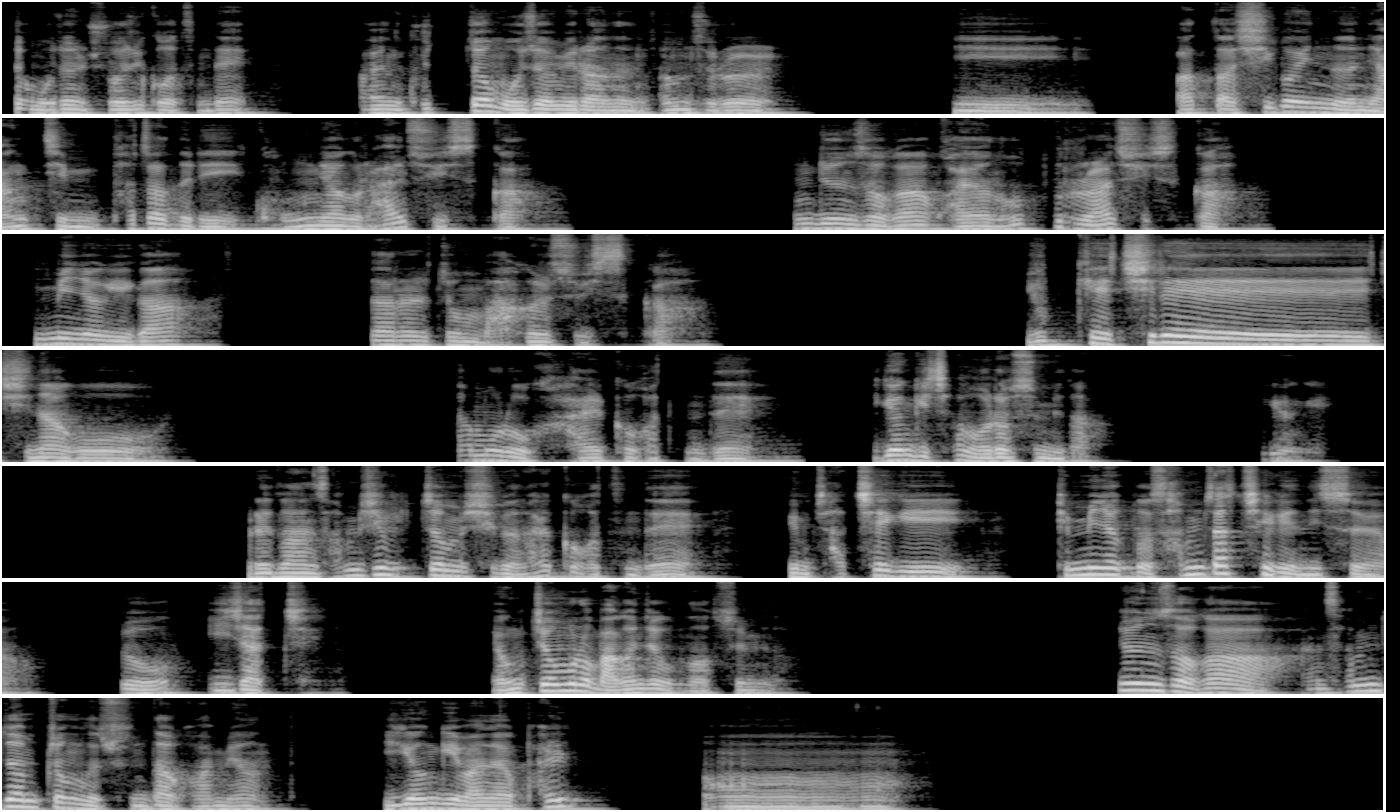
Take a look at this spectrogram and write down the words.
9.5점 주어질 것 같은데 과연 9.5점이라는 점수를 이 빠따 식어 있는 양팀 타자들이 공략을 할 수 있을까? 홍준서가 과연 호투를 할 수 있을까? 신민혁이가 타자를 좀 막을 수 있을까? 6회, 7회 지나고 3으로 갈 것 같은데 이 경기 참 어렵습니다. 이 경기. 그래도 한 30점씩은 할 것 같은데 지금 자책이 신민혁도 3자책은 있어요. 또 2자책. 0점으로 막은 적은 없습니다. 최준서가 한 3점 정도 준다고 하면 이 경기 만약 8, 어,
